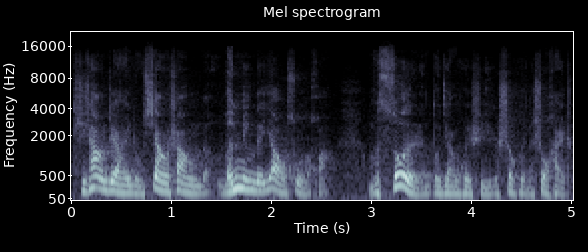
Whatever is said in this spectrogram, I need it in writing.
提倡这样一种向上的文明的要素的话，我们所有的人都将会是一个社会的受害者。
